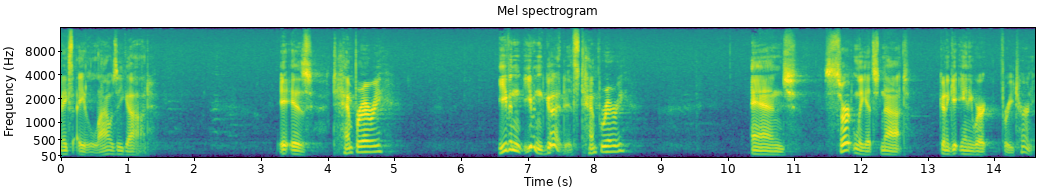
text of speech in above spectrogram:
makes a lousy God. It is temporary, even, even good, it's temporary. And certainly it's not going to get you anywhere for eternity.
